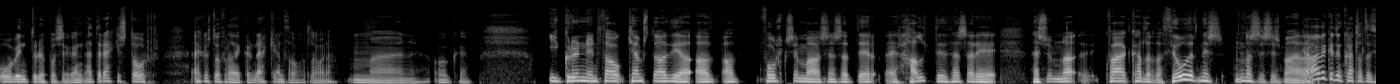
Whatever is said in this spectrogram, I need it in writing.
og vindur upp á sig en þetta er ekki stór, ekki stór fræðikar en ekki ennþá allavega nei, ok. Í grunninn þá kemstu að því að, að, að fólk sem, að, sem sagt, er, er haldið þessari, þessum, hvað kallar þetta, þjóðirnis narsisisma Já, við getum kallað þetta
